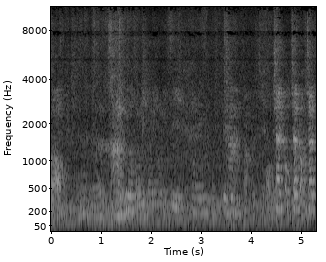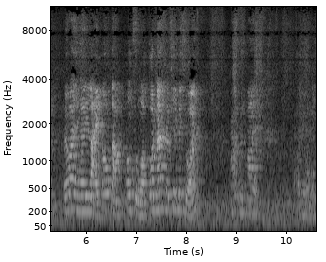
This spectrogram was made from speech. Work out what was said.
สองสามตรงนี้ตรงนี้ตรงนี้สี่ห้าหก เชิดหกเชิดหกเชิดไม่ว่ายังไงไหล่ต้องต่ำต้องสูงกว่าก้นนะเซลฟี่ไม่สวยป้าขึ้นไปเอาอยู่ตรงนี้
